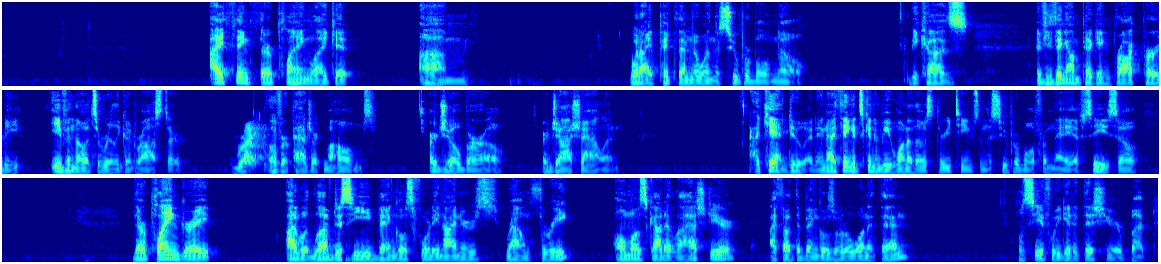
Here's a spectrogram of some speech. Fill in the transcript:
I think they're playing like it. Um, would I pick them to win the Super Bowl? No. Because if you think I'm picking Brock Purdy, even though it's a really good roster, Right. over Patrick Mahomes or Joe Burrow or Josh Allen, I can't do it. And I think it's going to be one of those three teams in the Super Bowl from the AFC. So they're playing great. I would love to see Bengals 49ers round three. Almost got it last year. I thought the Bengals would have won it then. We'll see if we get it this year. But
